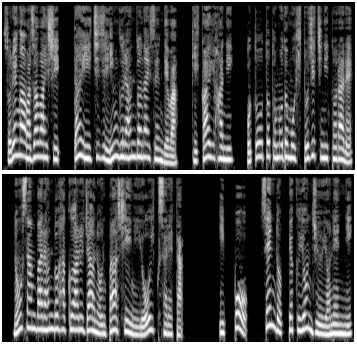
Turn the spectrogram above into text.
それが災いし、第一次イングランド内戦では、議会派に、弟ともども人質に取られ、ノーサンバランド博アルジャーノンパーシーに養育された。一方、1644年に、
